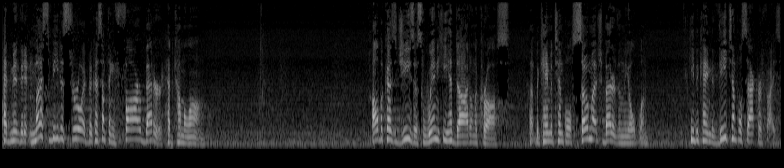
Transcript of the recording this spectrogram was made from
had meant that it must be destroyed because something far better had come along. All because Jesus, when he had died on the cross, uh, became a temple so much better than the old one. He became the temple sacrifice,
